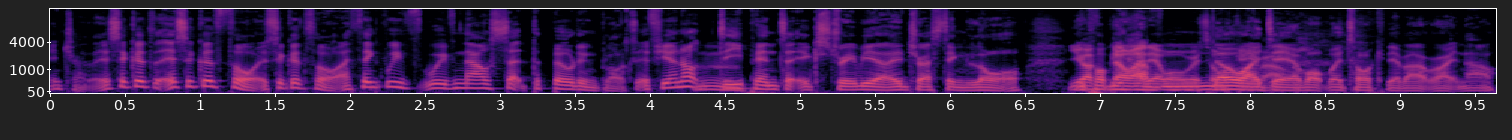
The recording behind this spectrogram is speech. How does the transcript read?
Interesting. It's a good. It's a good thought. It's a good thought. I think we've we've now set the building blocks. If you're not Mm. deep into extremely interesting lore, You, have probably no idea what we're talking no about. idea what we're talking about right now.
